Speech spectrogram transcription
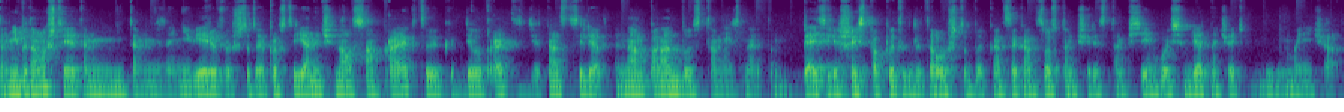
Не потому, что я там, не, там, не знаю, не верю в что-то, просто я начинал сам проект, как делаю проект с 19 лет. Нам понадобилось там, не знаю, там 5 или 6 попыток для того, чтобы в конце концов там через там 7-8 лет начать маничар.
